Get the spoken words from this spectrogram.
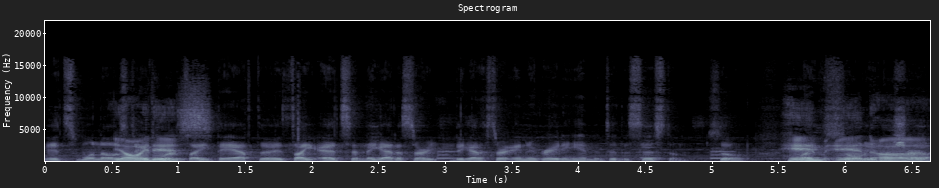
It's one of those Yo, things it where is. it's like they have to. It's like Edson. They got to start. They got to start integrating him into the system. So him like, and uh,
